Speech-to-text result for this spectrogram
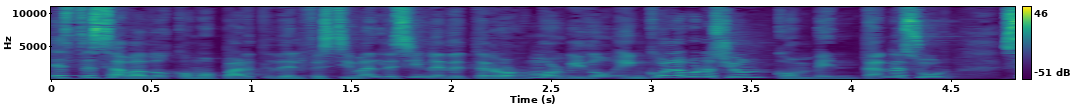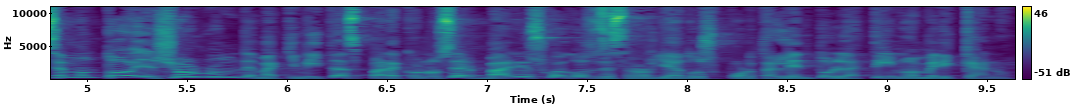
Este sábado, como parte del Festival de Cine de Terror Mórbido, en colaboración con Ventana Sur, se montó el showroom de maquinitas para conocer varios juegos desarrollados por talento latinoamericano.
